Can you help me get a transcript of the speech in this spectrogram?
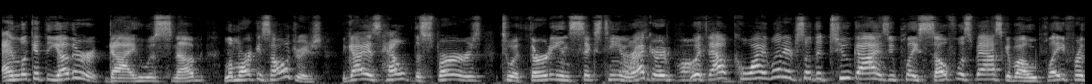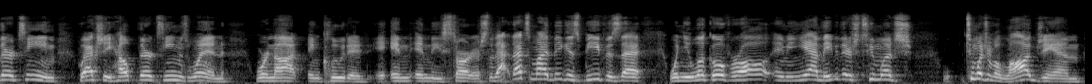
And look at the other guy who was snubbed, LaMarcus Aldridge. The guy has helped the Spurs to a 30 and 16 yeah, record without Kawhi Leonard. So the two guys who play selfless basketball, who play for their team, who actually help their teams win, were not included in in these starters. So that that's my biggest beef is that when you look overall, I mean, yeah, maybe there's too much too much of a logjam.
